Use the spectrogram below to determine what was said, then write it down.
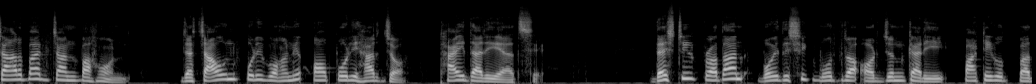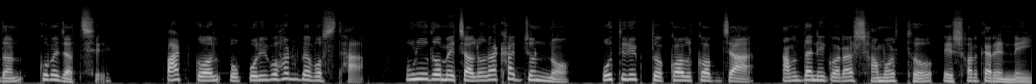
চারবার যানবাহন, যা চাউল পরিবহনে অপরিহার্য ঠাই দাঁড়িয়ে আছে। দেশটির প্রধান বৈদেশিক মুদ্রা অর্জনকারী পাটের উৎপাদন কমে যাচ্ছে। পাটকল ও পরিবহন ব্যবস্থা পুরোদমে চালু রাখার জন্য অতিরিক্ত কল কবজা আমদানি করার সামর্থ্য এ সরকারের নেই।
